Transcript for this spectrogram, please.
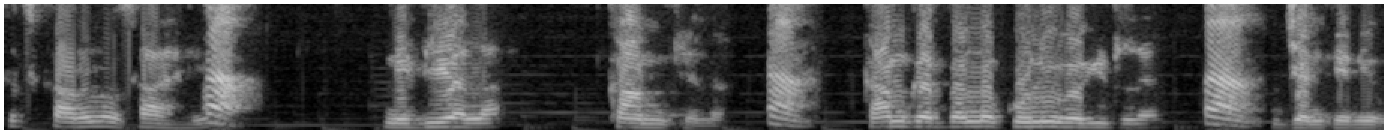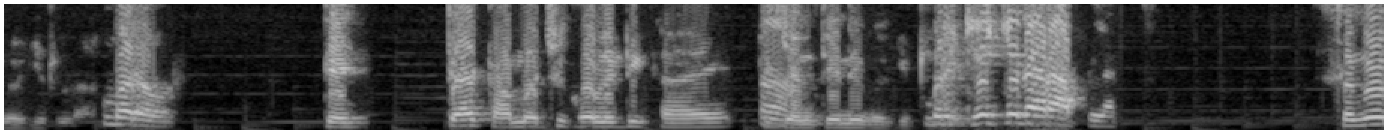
त्याच कारण असं आहे हा. निधी आला काम केलं. हा. काम करताना कोणी बघितलं? हा. जनतेने बघितलं. बरोबर. ते त्या कामाची क्वालिटी काय? आहे हा. जनतेने बरं बघितली ठेकेदार आपलाच. सगळं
